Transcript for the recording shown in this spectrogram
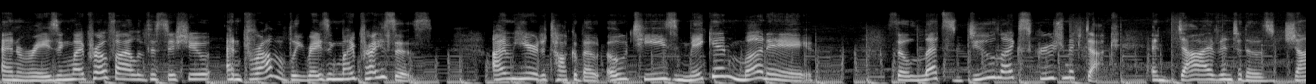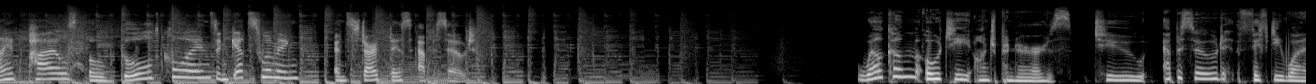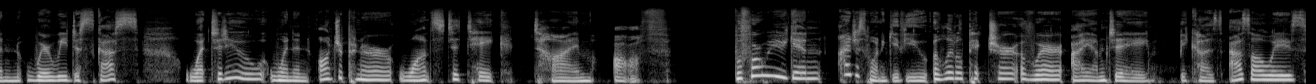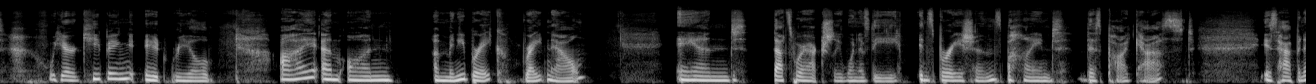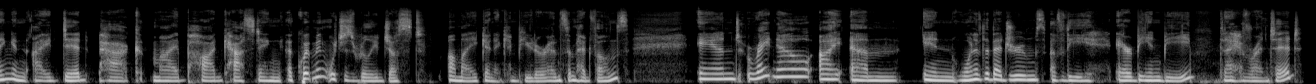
and raising my profile of this issue and probably raising my prices. I'm here to talk about OTs making money. So let's do like Scrooge McDuck and dive into those giant piles of gold coins and get swimming and start this episode. Welcome, OT entrepreneurs to episode 51, where we discuss what to do when an entrepreneur wants to take time off. Before we begin, I just want to give you a little picture of where I am today because, as always, we are keeping it real. I am on a mini break right now, and that's where actually one of the inspirations behind this podcast is happening. And I did pack my podcasting equipment, which is really just a mic and a computer and some headphones. And right now I am in one of the bedrooms of the Airbnb that I have rented.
